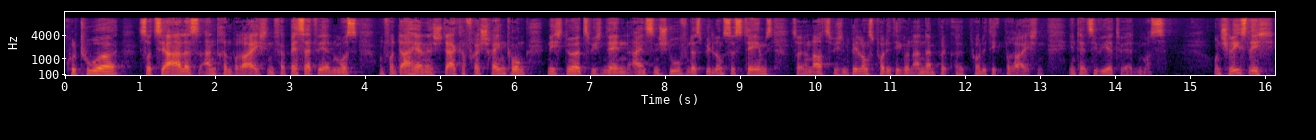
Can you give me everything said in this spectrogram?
Kultur, Soziales, anderen Bereichen verbessert werden muss und von daher eine stärkere Verschränkung nicht nur zwischen den einzelnen Stufen des Bildungssystems, sondern auch zwischen Bildungspolitik und anderen äh, Politikbereichen intensiviert werden muss. Und schließlich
